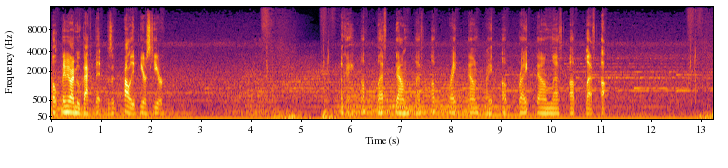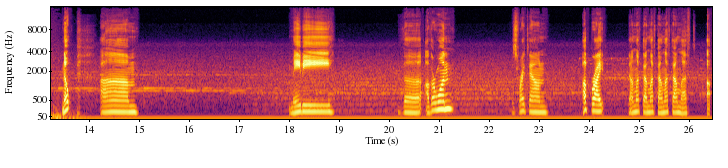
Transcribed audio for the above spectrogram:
Oh, maybe I move back a bit, because it probably appears here. Okay, up, left, down, left, up, right, down, right, up, right, down, left, up, left, up. Nope. Um... Maybe the other one? Just right down, up, right, down, left, down, left, down, left, down, left, up.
